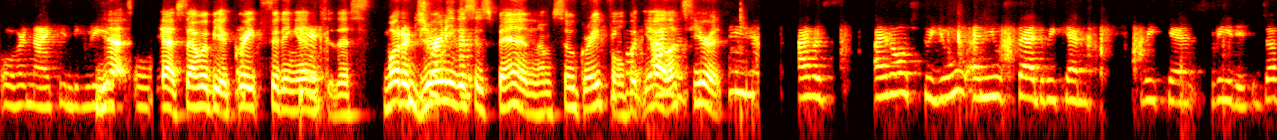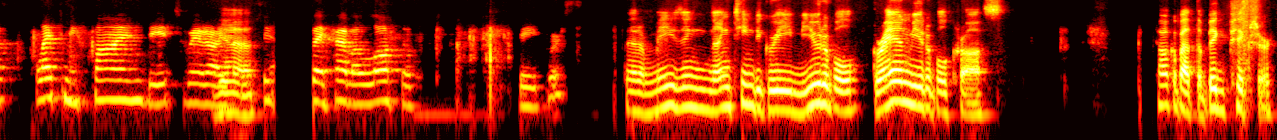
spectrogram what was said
over 19 degrees. Yes, yes, that would be a great fitting yes. into this. What a journey this has been. I'm so grateful. But yeah, let's hear it. I was I wrote to you and you said we can we can read it. Just let me find it where I yeah. I have a lot of papers. That amazing 19 degree mutable, grand mutable cross. Talk about the big picture.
